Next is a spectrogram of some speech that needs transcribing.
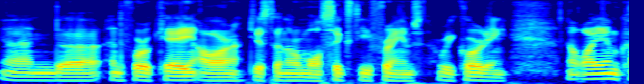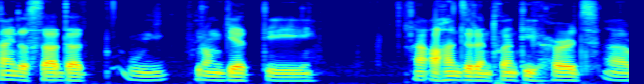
and uh, and 4K are just a normal 60 frames recording. Now I am kind of sad that we, we don't get the 120 hertz, uh,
